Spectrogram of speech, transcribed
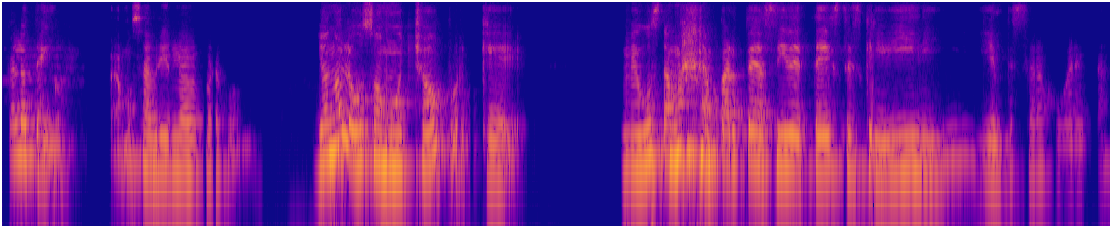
Acá lo tengo. Vamos a abrirlo Yo no lo uso mucho porque me gusta más la parte así de texto, escribir y, empezar a jugar acá.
